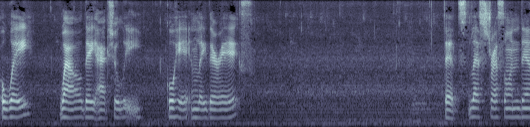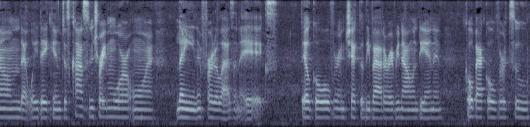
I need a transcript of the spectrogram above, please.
away while they actually go ahead and lay their eggs. That's less stress on them. That way they can just concentrate more on laying and fertilizing the eggs. They'll go over and check the divider every now and then and go back over to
